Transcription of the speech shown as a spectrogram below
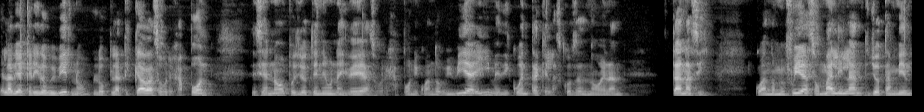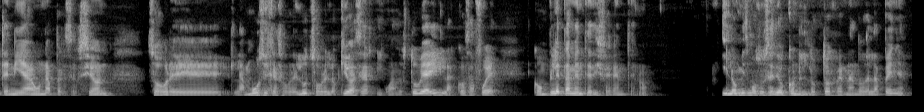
él había querido vivir, ¿no? Lo platicaba sobre Japón, decía, no, pues yo tenía una idea sobre Japón y cuando viví ahí me di cuenta que las cosas no eran tan así. Cuando me fui a Somaliland yo también tenía una percepción sobre la música, sobre el luz, sobre lo que iba a hacer y cuando estuve ahí la cosa fue completamente diferente, ¿no? Y lo mismo sucedió con el doctor Fernando de la Peña,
